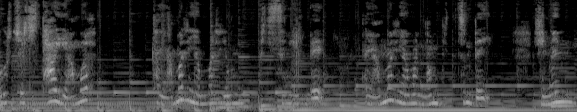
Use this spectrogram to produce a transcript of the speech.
өөрчилж та ямар та ямар ямар юм бичсэн юм бэ? Та ямар ямар ном бичсэн бэ? Хэмээн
